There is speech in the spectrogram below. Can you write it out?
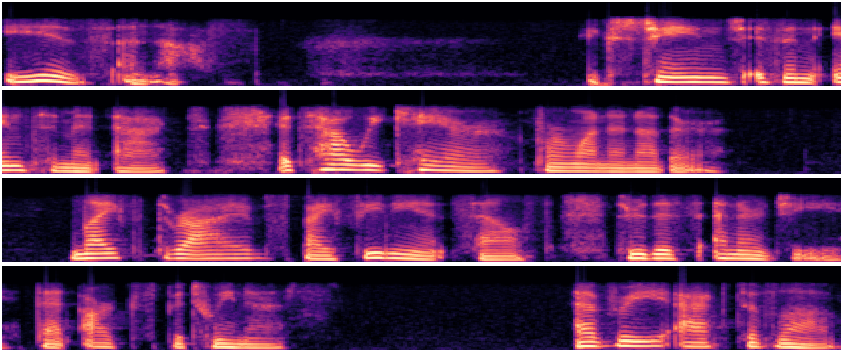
is enough. Exchange is an intimate act. It's how we care for one another. Life thrives by feeding itself through this energy that arcs between us. Every act of love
